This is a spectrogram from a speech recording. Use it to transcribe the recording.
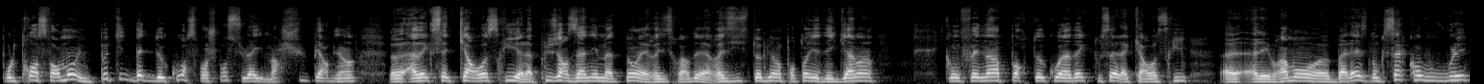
pour le transformer en une petite bête de course. Franchement, celui-là, il marche super bien. Euh, avec cette carrosserie, elle a plusieurs années maintenant, elle résiste, regardez, elle résiste bien. Pourtant, il y a des gamins qui ont fait n'importe quoi avec tout ça. La carrosserie, elle, est vraiment euh, balèze. Donc ça, quand vous voulez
